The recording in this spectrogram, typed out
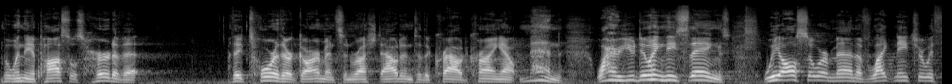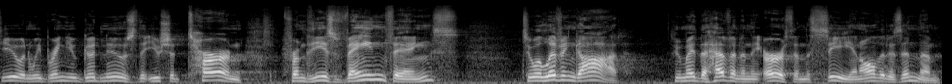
But when the apostles heard of it, they tore their garments and rushed out into the crowd, crying out, Men, why are you doing these things? We also are men of like nature with you, and we bring you good news that you should turn from these vain things to a living God who made the heaven and the earth and the sea and all that is in them.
